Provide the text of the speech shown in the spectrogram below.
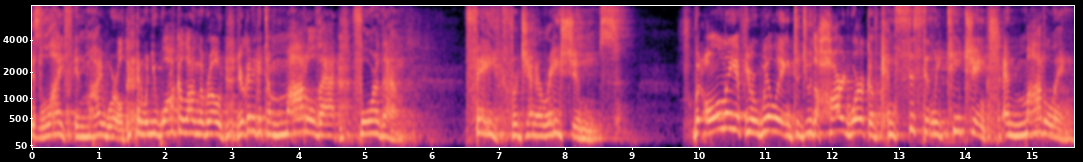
is life in my world. And when you walk along the road, you're going to get to model that for them. Faith for generations. But only if you're willing to do the hard work of consistently teaching and modeling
